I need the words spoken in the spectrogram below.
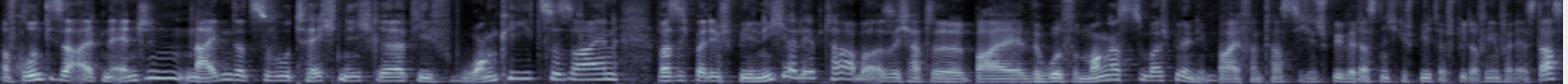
aufgrund dieser alten Engine neigen dazu, technisch relativ wonky zu sein, was ich bei dem Spiel nicht erlebt habe. Also ich hatte bei The Wolf Among Us zum Beispiel, nebenbei fantastisches Spiel, wer das nicht gespielt hat, spielt auf jeden Fall erst das.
